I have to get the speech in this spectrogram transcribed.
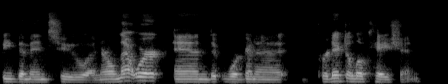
feed them into a neural network, and we're going to predict a location.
